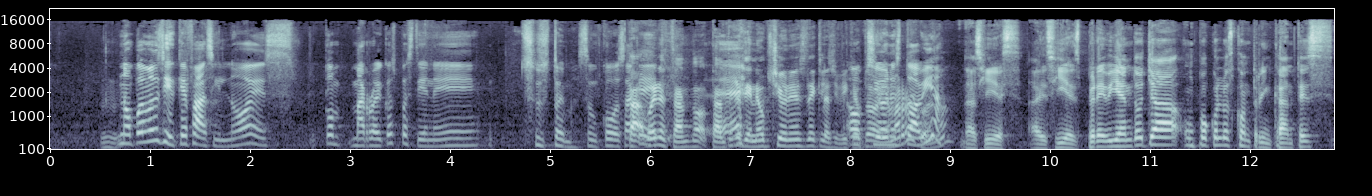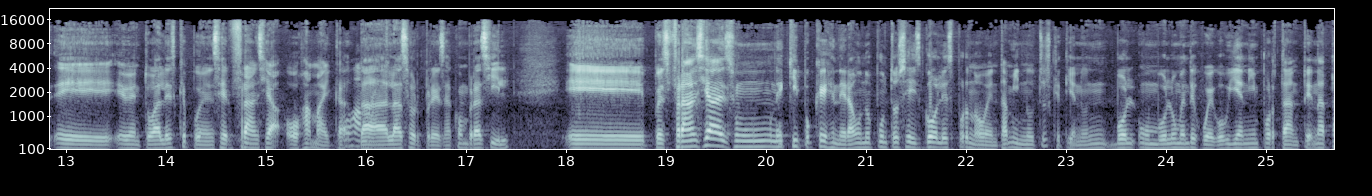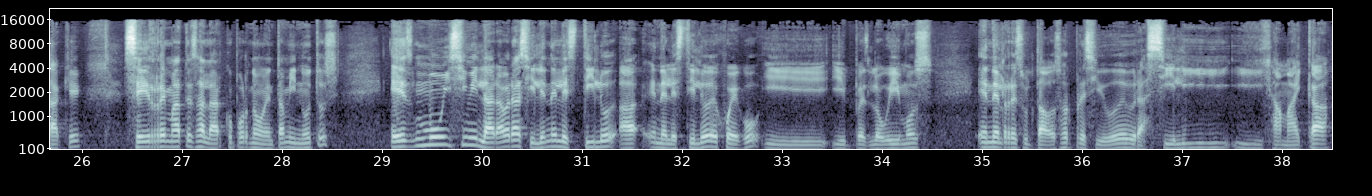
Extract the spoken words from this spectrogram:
no podemos decir que fácil, ¿no? Es Marruecos pues tiene sus temas, son cosas Bueno, tanto, tanto que eh, tiene opciones de clasificar opciones todavía. Así es, así es. Previendo ya un poco los contrincantes eh, eventuales que pueden ser Francia o Jamaica, dada la sorpresa con Brasil. Eh, pues Francia es un, equipo que genera 1.6 goles por 90 minutos, que tiene un, volumen de juego bien importante en ataque, 6 remates al arco por 90 minutos. Es muy similar a Brasil en el estilo, en el estilo de juego y, pues lo vimos en el resultado sorpresivo de Brasil y, Jamaica.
